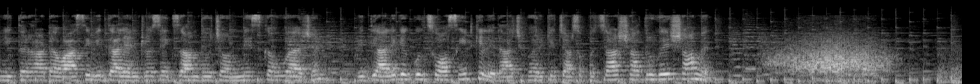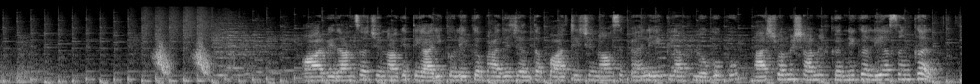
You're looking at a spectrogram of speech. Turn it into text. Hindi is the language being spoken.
नेतरहाट आवासीय विद्यालय एंट्रेंस एग्ज़ाम 2019 का हुआ आयोजन। विद्यालय के कुल 100 सीट के लिए राज्य भर के 450 छात्र हुए शामिल। और विधानसभा चुनाव की तैयारी को लेकर भारतीय जनता पार्टी चुनाव से पहले एक लाख लोगों को भाजपा में शामिल करने का लिया संकल्प।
